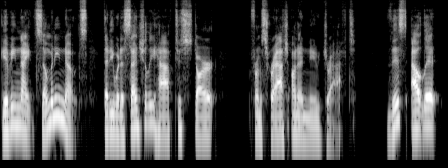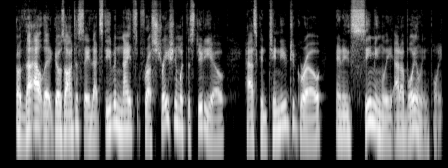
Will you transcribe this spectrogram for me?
giving Knight so many notes that he would essentially have to start from scratch on a new draft. This outlet, or the outlet, goes on to say that Steven Knight's frustration with the studio has continued to grow and is seemingly at a boiling point,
